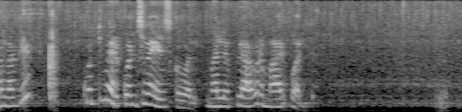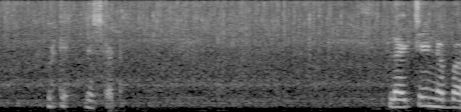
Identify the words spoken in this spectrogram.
అలాగే కొత్తిమీర కొంచెమే వేసుకోవాలి. మళ్ళీ ఫ్లేవర్ మారిపోద్ది. ఇప్పటికే జస్ట్ అట్ట. లైక్ చేయండి అబ్బా.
